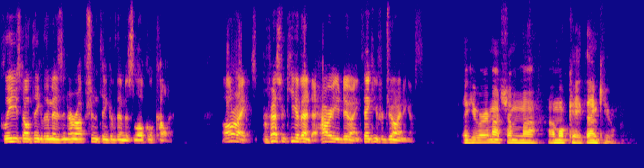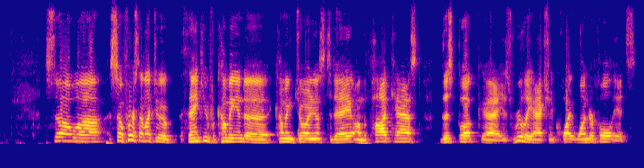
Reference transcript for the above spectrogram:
Please don't think of them as interruption. Think of them as local color. All right, Professor Chiovenda, how are you doing? Thank you for joining us. Thank you very much. I'm uh, I'm okay. Thank you. So uh, so first, I'd like to thank you for coming into coming joining us today on the podcast. This book uh, is really actually quite wonderful. It's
